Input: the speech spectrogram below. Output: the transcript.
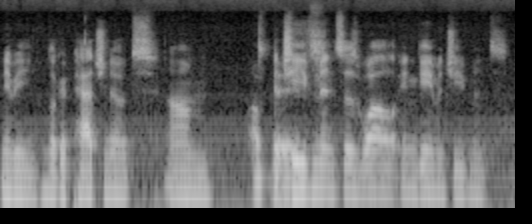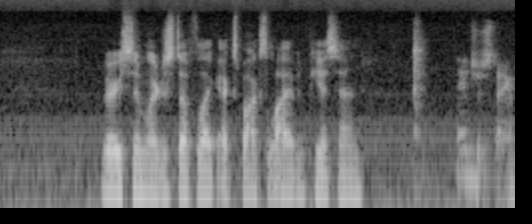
Maybe look at patch notes. Um, achievements as well, in-game achievements. Very similar to stuff like Xbox Live and PSN. Interesting.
